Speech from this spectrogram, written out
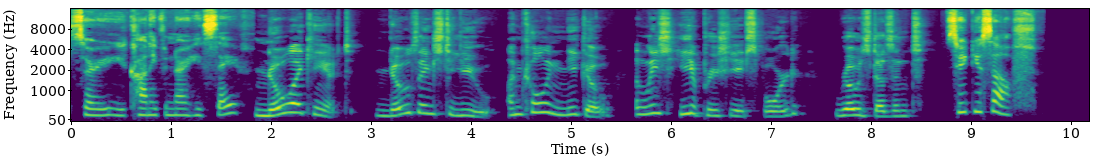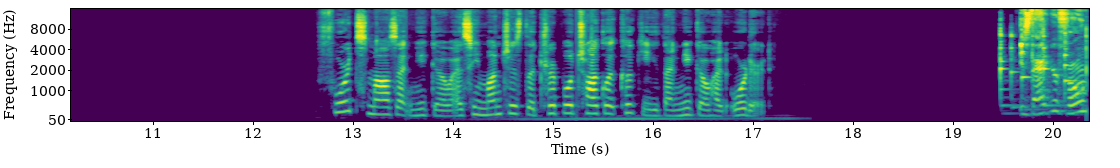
So you can't even know he's safe? No, I can't. No thanks to you. I'm calling Nico. At least he appreciates Ford. Rose doesn't. Suit yourself. Ford smiles at Nico as he munches the triple chocolate cookie that Nico had ordered. Is that your phone?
